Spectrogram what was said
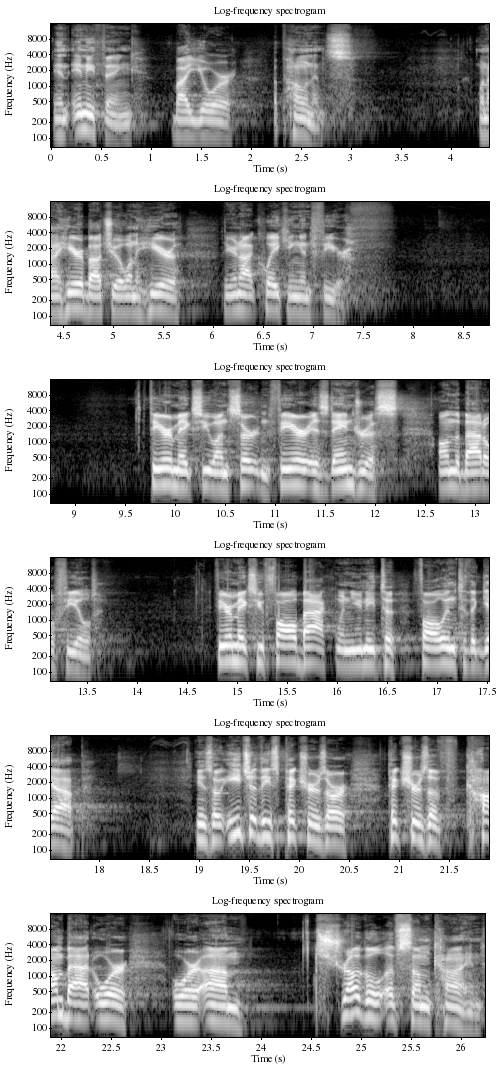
in anything by your opponents. When I hear about you, I want to hear that you're not quaking in fear. Fear makes you uncertain. Fear is dangerous on the battlefield. Fear makes you fall back when you need to fall into the gap. And so each of these pictures are pictures of combat or, or um, struggle of some kind.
